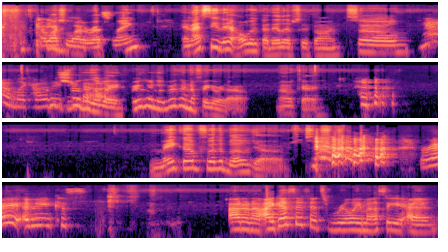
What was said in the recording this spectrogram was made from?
I watch a lot of wrestling, And I see they always got their lipstick on. So Yeah, I'm like, how do they sure there's a way. We're gonna we're gonna figure it out. Okay. Makeup for the blowjobs. right? I mean, because I don't know. I guess if it's really messy and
